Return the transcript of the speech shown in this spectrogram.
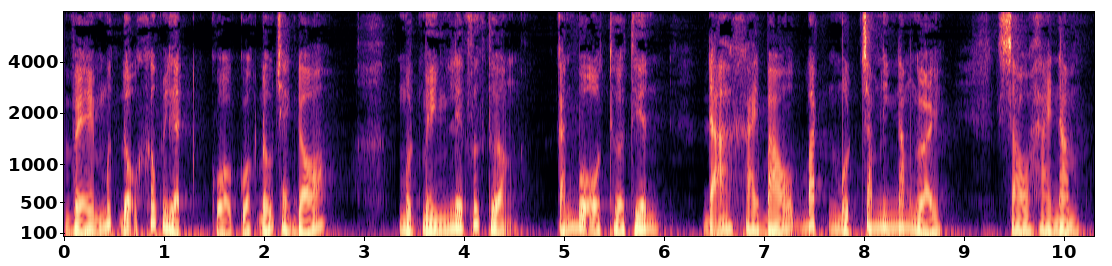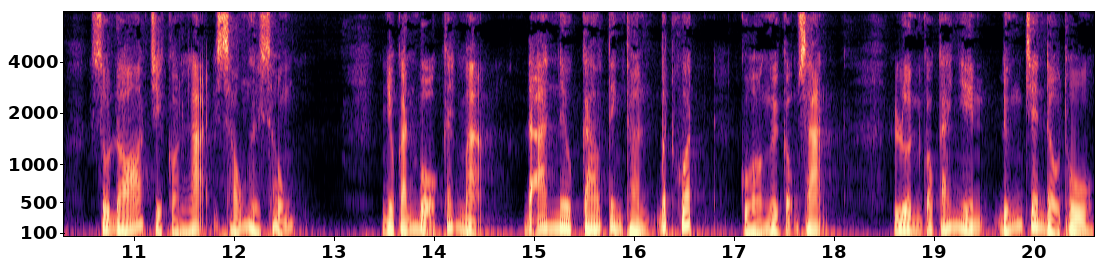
về mức độ khốc liệt của cuộc đấu tranh đó. Một mình Lê Phước Thưởng, cán bộ Thừa Thiên, đã khai báo bắt 105 người. Sau 2 năm, số đó chỉ còn lại 6 người sống. Nhiều cán bộ cách mạng đã nêu cao tinh thần bất khuất của người Cộng sản, luôn có cái nhìn đứng trên đầu thù.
